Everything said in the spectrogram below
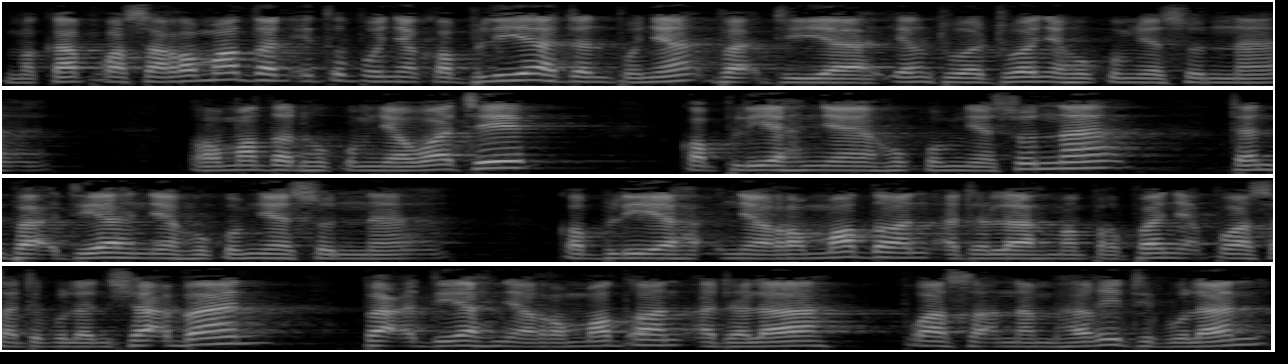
Maka puasa Ramadan itu punya qabliyah dan punya ba'diyah. Yang dua-duanya hukumnya sunnah. Ramadan hukumnya wajib, qabliyahnya hukumnya sunnah, dan ba'diyahnya hukumnya sunnah. Qabliyahnya Ramadan adalah memperbanyak puasa di bulan Sya'ban, ba'diyahnya Ramadan adalah puasa enam hari di bulan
